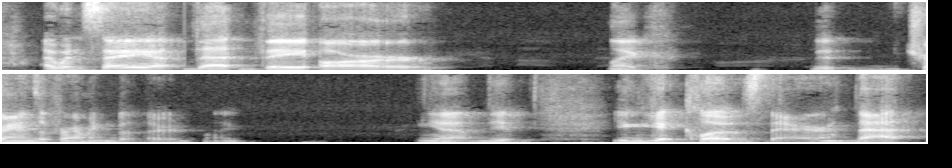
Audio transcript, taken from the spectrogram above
I wouldn't say that they are like trans affirming, but they're like you know, you, you can get clothes there that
